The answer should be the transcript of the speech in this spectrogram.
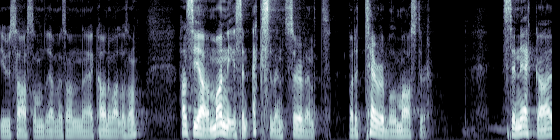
i USA som drev med sånn karneval og sånn. Han sier «Money is an excellent servant, but a terrible master». Seneca,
